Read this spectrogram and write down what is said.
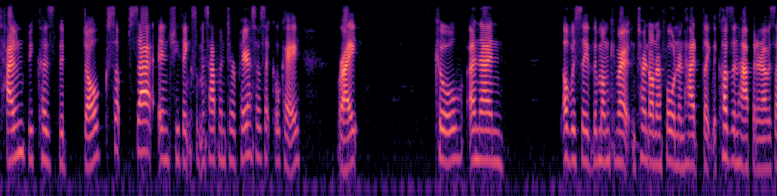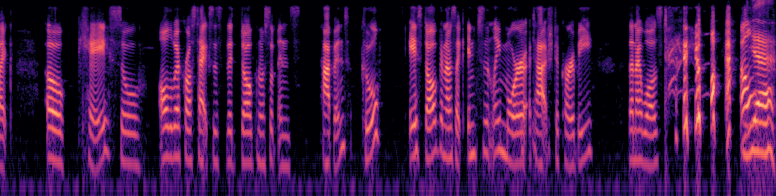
town because the dog's upset and she thinks something's happened to her parents. I was like, okay, right, cool. And then obviously the mum came out and turned on her phone and had like the cousin happen, and I was like, okay, so all the way across Texas, the dog knows something's happened. Cool, ace dog, and I was like instantly more attached to Kirby than I was to anyone else yeah.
